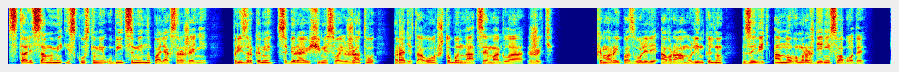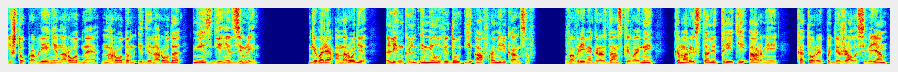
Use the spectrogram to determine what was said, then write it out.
стали самыми искусными убийцами на полях сражений, призраками, собирающими свою жатву ради того, чтобы нация могла жить. Комары позволили Аврааму Линкольну заявить о новом рождении свободы, и что правление народное, народом и для народа не сгинет земли. Говоря о народе, Линкольн имел в виду и афроамериканцев. Во время гражданской войны комары стали третьей армией, которая поддержала северян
